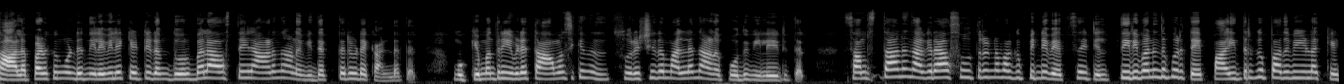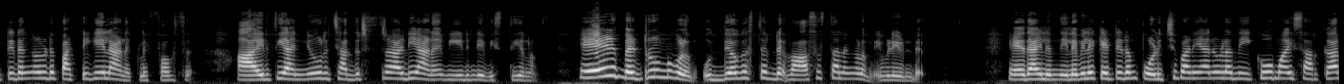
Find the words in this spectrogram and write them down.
കാലപ്പഴക്കം കൊണ്ട് നിലവിലെ കെട്ടിടം ദുർബലാവസ്ഥയിലാണെന്നാണ് വിദഗ്ധരുടെ കണ്ടെത്തൽ. മുഖ്യമന്ത്രി ഇവിടെ താമസിക്കുന്നത് സുരക്ഷിതമല്ലെന്നാണ് പൊതുവിലയിരുത്തൽ. സംസ്ഥാന നഗരാസൂത്രണ വകുപ്പിന്റെ വെബ്സൈറ്റിൽ തിരുവനന്തപുരത്തെ പൈതൃക പദവിയുള്ള കെട്ടിടങ്ങളുടെ പട്ടികയിലാണ് ക്ലിഫ് ഹൗസ്. ആയിരത്തി അഞ്ഞൂറ് ചതുരശ്ര അടിയാണ് വീടിന്റെ വിസ്തീർണം. ഏഴ് ബെഡ്റൂമുകളും ഉദ്യോഗസ്ഥരുടെ വാസസ്ഥലങ്ങളും ഇവിടെയുണ്ട്. ഏതായാലും നിലവിലെ കെട്ടിടം പൊളിച്ചു പണിയാനുള്ള നീക്കവുമായി സർക്കാർ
